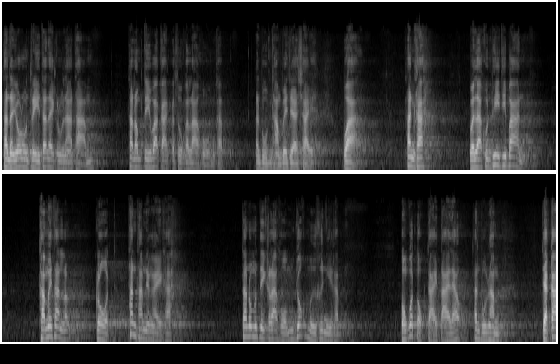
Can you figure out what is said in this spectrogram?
ท่านนายกรัฐมนตรีท่านได้กรุณาถาม ท่านรัฐมนตรีว่าการกระทรวงกลาโหมครับ ท่านภูมิธรรมเวชยชัย ว่าท่านคะ เวลาคุณพี่ที่บ้านทำให้ท่านโกรธท่านทำยังไงคะท่านรัฐมนตรีกลาโหมยกมือขึ้นอย่างนี้ครับ ผมก็ตกใจตายแล้ว ท่านภูมิธรรมจะกล้า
